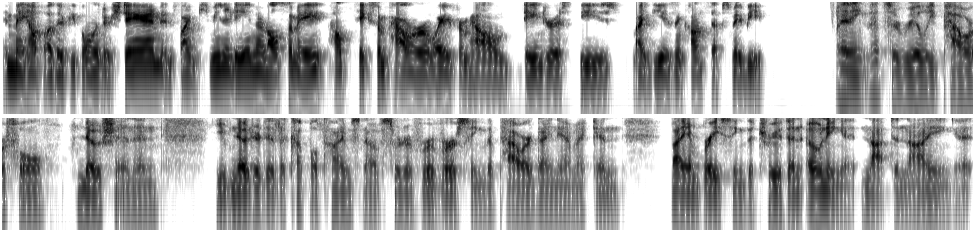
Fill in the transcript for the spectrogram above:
it may help other people understand and find community, and it also may help take some power away from how dangerous these ideas and concepts may be. I think that's a really powerful notion, and you've noted it a couple times now of sort of reversing the power dynamic and by embracing the truth and owning it, not denying it.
